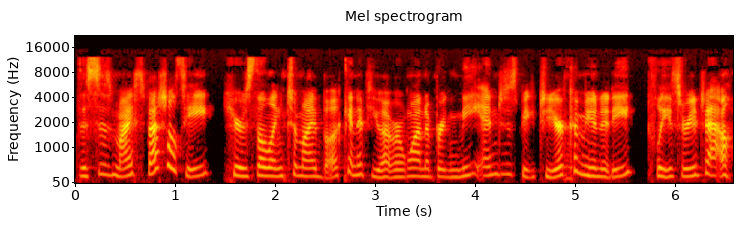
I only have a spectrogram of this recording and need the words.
this is my specialty. Here's the link to my book and if you ever want to bring me in to speak to your community, please reach out.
